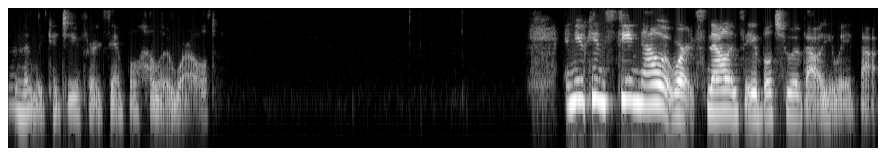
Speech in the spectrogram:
And then we could do, for example, hello world. And you can see now it works. Now it's able to evaluate that.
